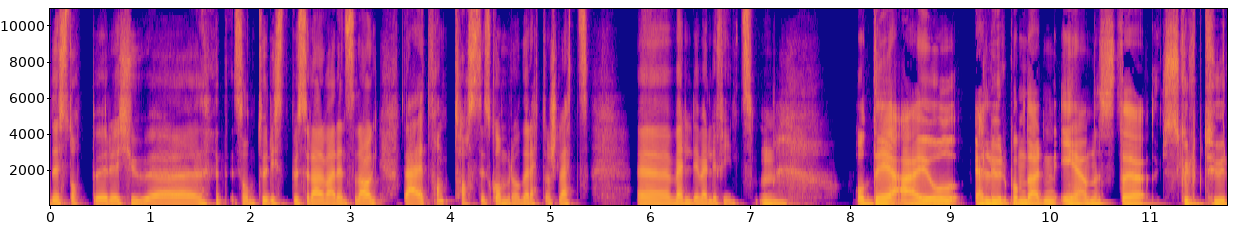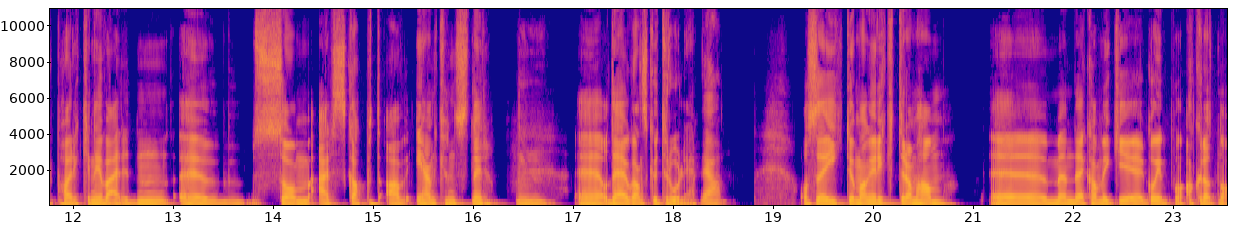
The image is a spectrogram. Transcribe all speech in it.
det stopper 20 sånn turistbusser her hver eneste dag. Det er et fantastisk område, rett og slett. Eh, veldig, veldig fint. Mm. Og det er jo Jeg lurer på om det er den eneste skulpturparken i verden eh, som er skapt av én kunstner. Mm. Eh, og det er jo ganske utrolig. Ja. Og så gikk det jo mange rykter om ham. eh, men det kan vi ikke gå inn på akkurat nå.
